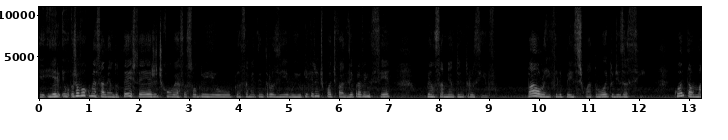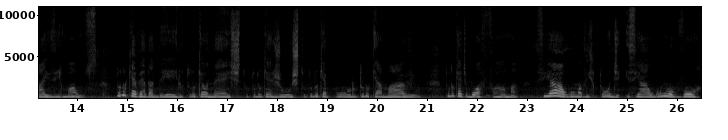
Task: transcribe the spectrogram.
E, e ele, eu já vou começar lendo o texto e aí a gente conversa sobre o pensamento intrusivo e o que, que a gente pode fazer para vencer pensamento intrusivo. Paulo, em Filipenses 4,8, diz assim: Quanto ao mais, irmãos, tudo que é verdadeiro, tudo que é honesto, tudo que é justo, tudo que é puro, tudo que é amável, tudo que é de boa fama, se há alguma virtude e se há algum louvor,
